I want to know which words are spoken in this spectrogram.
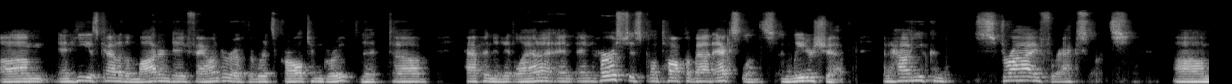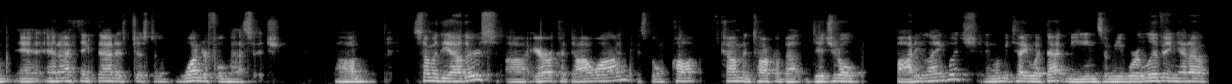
Um, and he is kind of the modern day founder of the Ritz Carlton Group that uh, happened in Atlanta. And, and Horst is going to talk about excellence and leadership and how you can strive for excellence. Um, and, and I think that is just a wonderful message. Um, some of the others, uh, Erica Dhawan is going to call, come and talk about digital body language. And let me tell you what that means. I mean, we're living in a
